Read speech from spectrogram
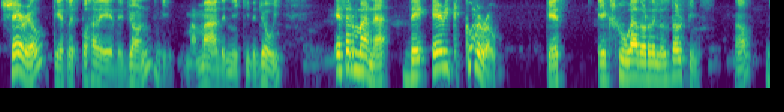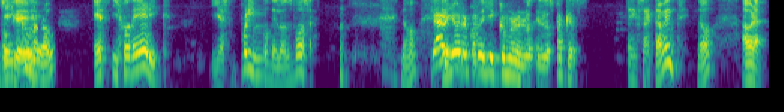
Cheryl, que es la esposa de, John y mamá de Nicky y de Joey, es hermana de Eric Kummerow, que es exjugador de los Dolphins, ¿no? Jake okay. es hijo de Eric y es primo de los Bosa, ¿no? Claro, yo recuerdo a Jake Kummerow en los Packers. Exactamente, ¿no? Ahora,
